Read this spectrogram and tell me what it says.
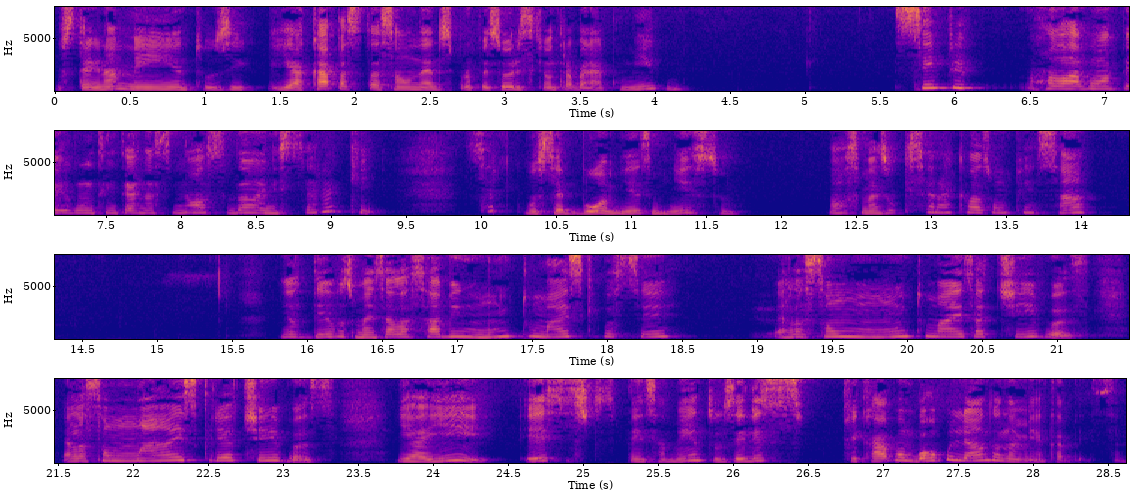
os treinamentos e, e a capacitação, né, dos professores que iam trabalhar comigo, sempre rolava uma pergunta interna assim: Nossa, Dani, será que será que você é boa mesmo nisso? Nossa, mas o que será que elas vão pensar? Meu Deus, mas elas sabem muito mais que você. Elas são muito mais ativas, elas são mais criativas. E aí, esses pensamentos, eles ficavam borbulhando na minha cabeça.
